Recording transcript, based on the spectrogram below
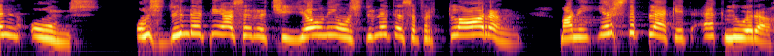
in ons. Ons doen dit nie as 'n ritueel nie, ons doen dit as 'n verklaring. Maar in die eerste plek het ek nodig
